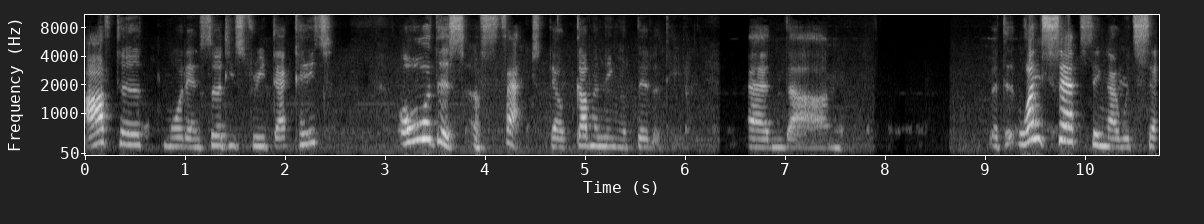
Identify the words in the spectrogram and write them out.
after more than 33 decades, all this affect their governing ability. And um, one sad thing I would say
